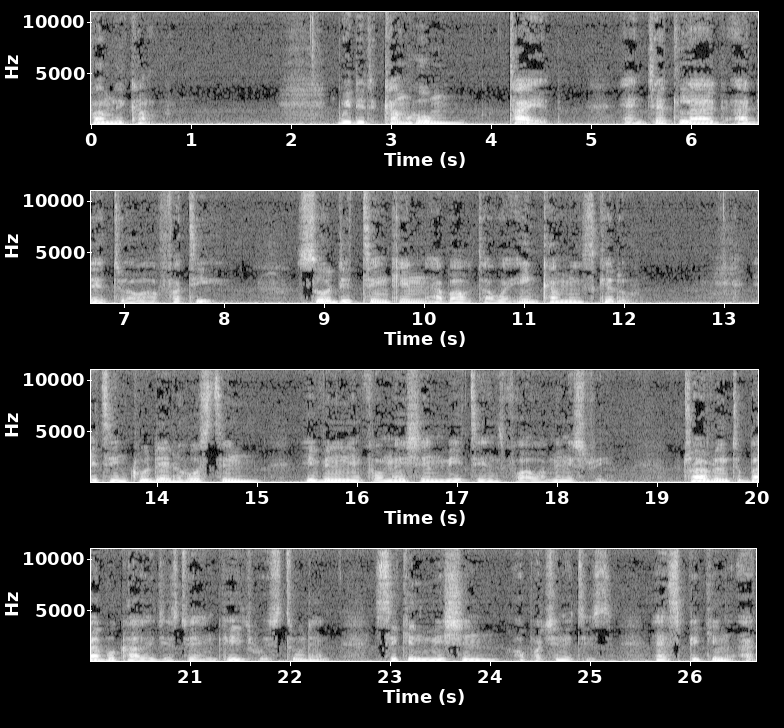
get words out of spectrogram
family camp. We did come home tired, and jet lag added to our fatigue. So did thinking about our incoming schedule. It included hosting evening information meetings for our ministry, traveling to Bible colleges to engage with students seeking mission opportunities, and speaking at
